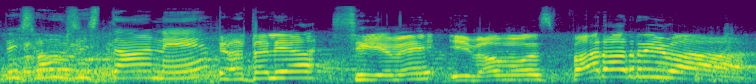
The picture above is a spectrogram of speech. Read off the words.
Pesados están, eh! Natalia, sígueme y vamos para arriba.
